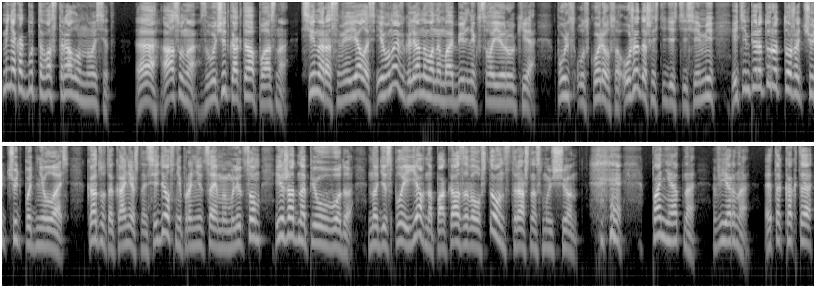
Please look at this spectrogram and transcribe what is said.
меня как будто в астрал уносит. «Э, Асуна, звучит как-то опасно». Сина рассмеялась и вновь глянула на мобильник в своей руке. Пульс ускорился уже до 67, и температура тоже чуть-чуть поднялась. Кадзута, конечно, сидел с непроницаемым лицом и жадно пил воду, но дисплей явно показывал, что он страшно смущен. Хе-хе, понятно, верно. Это как-то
